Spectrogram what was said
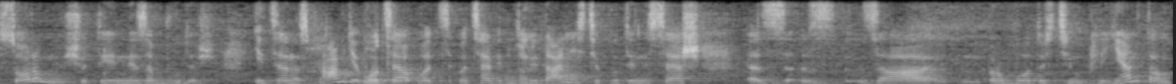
соромно, що ти не забудеш. І це насправді От- оця, оця, відповідальність, яку ти несеш з, з, за роботу з цим клієнтом,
